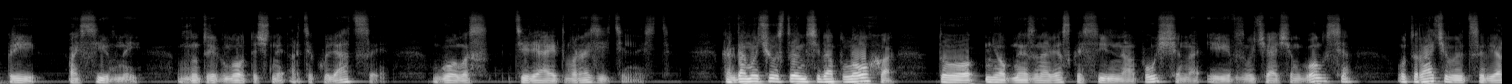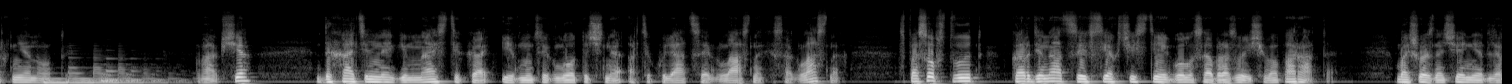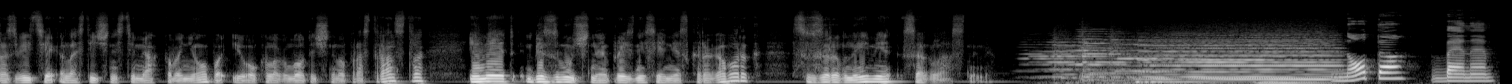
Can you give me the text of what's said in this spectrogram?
При пассивной внутриглоточной артикуляции голос теряет выразительность. Когда мы чувствуем себя плохо, то небная занавеска сильно опущена, и в звучащем голосе утрачиваются верхние ноты. Вообще, дыхательная гимнастика и внутриглоточная артикуляция гласных и согласных способствуют координации всех частей голосообразующего аппарата. Большое значение для развития эластичности мягкого неба и окологлоточного пространства имеет беззвучное произнесение скороговорок с взрывными согласными. Нота бене.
